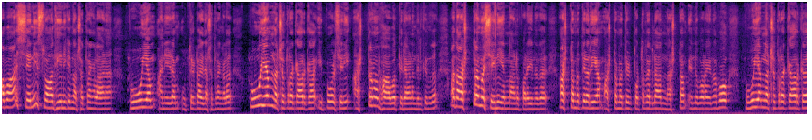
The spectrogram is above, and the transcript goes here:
അപ്പോൾ ആ ശനി സ്വാധീനിക്കുന്ന നക്ഷത്രങ്ങളാണ് പൂയം അനിഴം ഉത്രട്ടാതി നക്ഷത്രങ്ങൾ പൂയം നക്ഷത്രക്കാർക്ക് ഇപ്പോൾ ശനി അഷ്ടമഭാവത്തിലാണ് നിൽക്കുന്നത്. അത് അഷ്ടമ ശനി എന്നാണ് പറയുന്നത്. അഷ്ടമത്തിൽ അറിയാം അഷ്ടമത്തിൽ തൊട്ടതെല്ലാം നഷ്ടം എന്ന് പറയുന്നു. അപ്പോൾ പൂയം നക്ഷത്രക്കാർക്ക്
